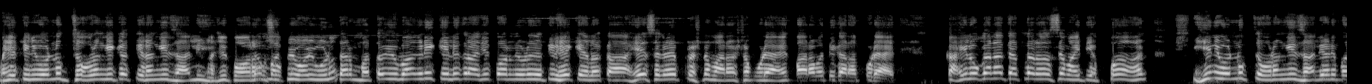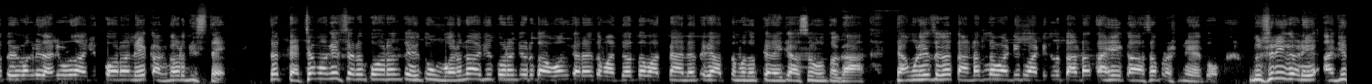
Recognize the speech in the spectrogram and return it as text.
म्हणजे ती निवडणूक चौरंगी किंवा तिरंगी झाली. अजित पवार सोपी व्हावी म्हणून? तर मतविभागणी केली तर अजित पवार निवडून येतील हे केलं का? हे सगळे प्रश्न महाराष्ट्रापुढे आहेत बारामतीकरांपुढे आहेत. काही लोकांना त्यातलं रहस्य माहिती आहे पण ही निवडणूक चौरंगी झाली आणि मतविभागणी झाली म्हणून अजित पवाराला हे कागदावर दिसतंय. तर त्याच्यामागे शरद पवारांचा हेतू वर्ण अजित पवारांच्या विरुद्ध आव्हान करायचं माध्यमातून बातम्या आल्या तरी आत्मदत करायची असं होतं का? त्यामुळे हे सगळं ताटातलं वाटीत वाटीतलं ताटात आहे का? असा प्रश्न येतो. दुसरीकडे अजित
